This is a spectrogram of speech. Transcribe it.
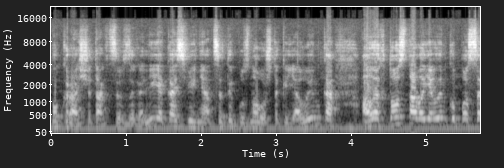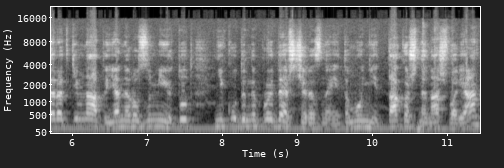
Покраще, так, це взагалі якась фігня, це типу знову ж таки ялинка. Але хто ставить ялинку посеред кімнати? Я не розумію. Тут нікуди не пройдеш через неї. Тому ні, також не наш варіант,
